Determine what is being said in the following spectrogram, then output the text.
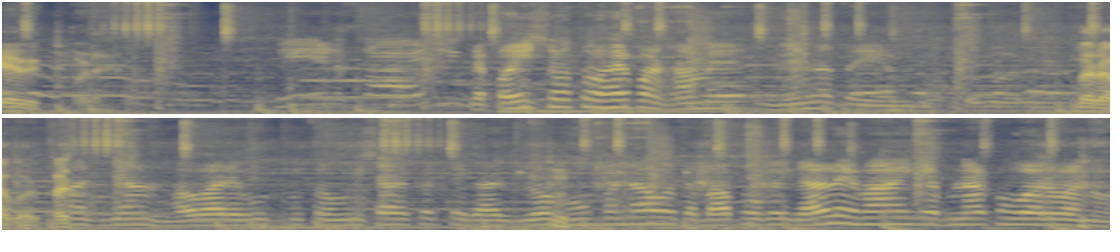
કેવી પડે? પૈસો તો હે પણ સામે મહેનત બરાબર પછી સવારે ઉઠું તો હું વિચાર કરતે કે આજ હું બનાવો તો બાપો કઈ હાલે વાંહી કે નાકું વારવાનું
